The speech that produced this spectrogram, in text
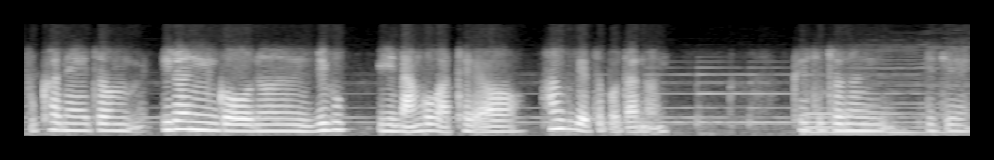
북한에 좀 이런 거는 미국이 난 것 같아요. 한국에서보다는. 그래서 저는 이제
